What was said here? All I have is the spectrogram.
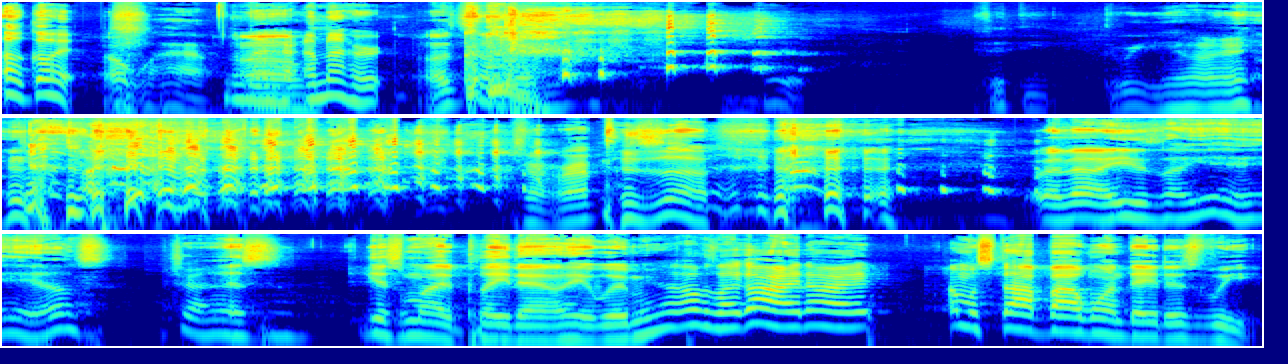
Oh, go ahead. Oh wow, I'm, not, Um, I'm not hurt. Oh, it's okay. Shit. 53, all right. Trying to wrap this up. but no, he was like, yeah, yeah, I'm trying to get somebody to play down here with me. I was like, all right, all right. I'm going to stop by one day this week.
